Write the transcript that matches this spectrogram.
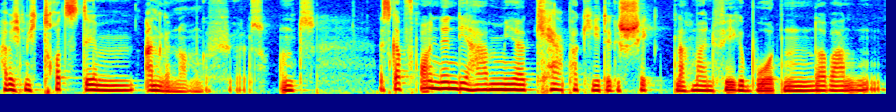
habe ich mich trotzdem angenommen gefühlt. Und es gab Freundinnen, die haben mir Care-Pakete geschickt nach meinen Fehlgeburten. Da waren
